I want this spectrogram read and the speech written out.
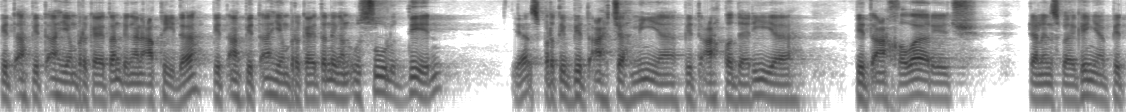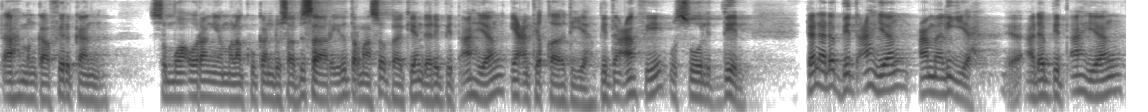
bid'ah-bid'ah yang berkaitan dengan akidah, bid'ah-bid'ah yang berkaitan dengan usuluddin, ya seperti bid'ah jahmiyah, bid'ah qadariyah, bid'ah khawarij, dan lain sebagainya, bid'ah mengkafirkan semua orang yang melakukan dosa besar itu termasuk bagian dari bid'ah yang i'tiqadiyah, bid'ah fi usuluddin. Dan ada bid'ah yang amaliyah, ya, ada bid'ah yang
